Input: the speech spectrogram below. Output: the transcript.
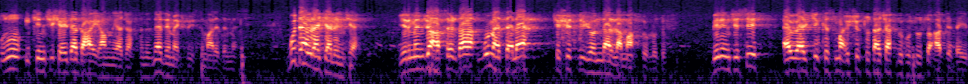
Bunu ikinci şeyde daha iyi anlayacaksınız. Ne demek su istimal edilmesi? Bu devre gelince 20. asırda bu mesele çeşitli yönlerle mahsurludur. Birincisi evvelki kısma ışık tutacak bir hususu arz edeyim.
